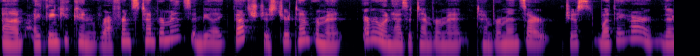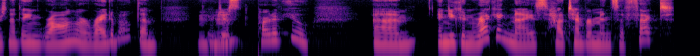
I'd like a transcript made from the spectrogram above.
Um, I think you can reference temperaments and be like, that's just your temperament. Everyone has a temperament. Temperaments are just what they are. There's nothing wrong or right about them. They're just part of you. Um, and you can recognize how temperaments affect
